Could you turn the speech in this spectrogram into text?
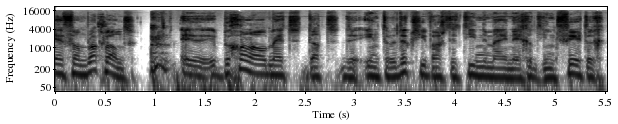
Tamon J. van Blokland. Eh, Ik begon al met dat de introductie was de 10 mei 1940.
